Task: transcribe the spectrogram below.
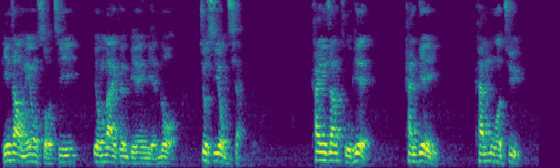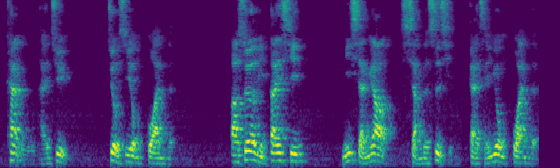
平常我们用手机、用 LINE 跟别人联络，就是用想的，看一张图片。看电影、看默剧、看舞台剧，就是用观的，把所有你担心、你想要想的事情改成用观的。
